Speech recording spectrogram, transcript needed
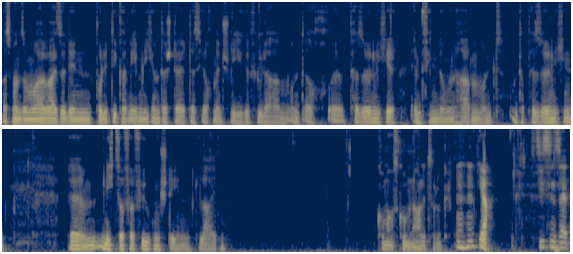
was man so normalerweise den Politikern eben nicht unterstellt, dass sie auch menschliche Gefühle haben und auch äh, persönliche Empfindungen haben und unter persönlichen ähm, nicht zur Verfügung stehen leiden. Kommen wir aufs Kommunale zurück. Mhm. Ja. Sie sind seit,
